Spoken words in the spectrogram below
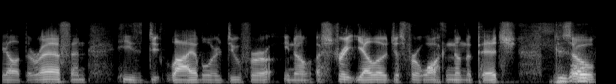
yell at the ref, and he's liable or due for you know a straight yellow just for walking on the pitch. So.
